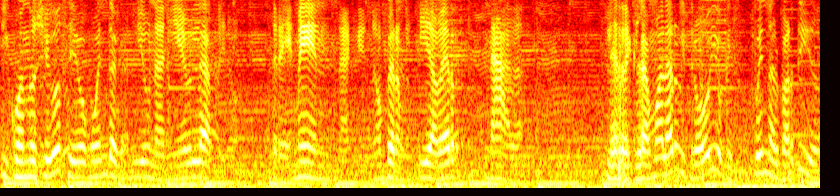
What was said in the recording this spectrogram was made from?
y cuando llegó se dio cuenta que había una niebla pero tremenda que no permitía ver nada. Le reclamó al árbitro, obvio, que suspenda el partido.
